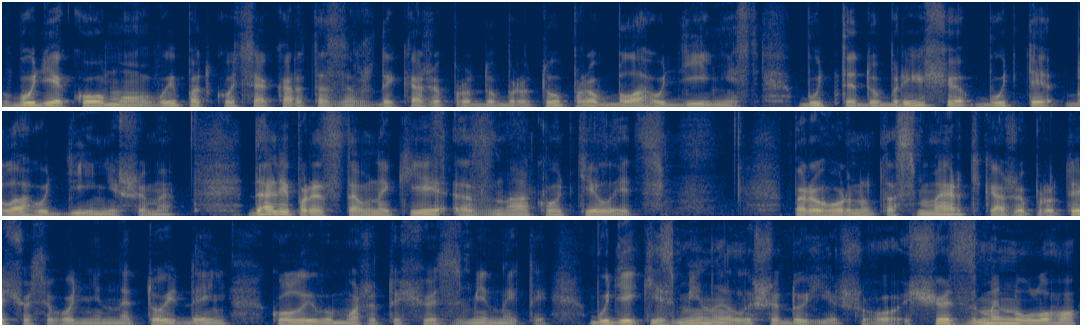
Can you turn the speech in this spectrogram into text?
в будь-якому випадку ця карта завжди каже про доброту, про благодійність. Будьте добріші, будьте благодійнішими. Далі представники знаку тілець. Перегорнута смерть каже про те, що сьогодні не той день, коли ви можете щось змінити. Будь-які зміни лише до гіршого. Щось з минулого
